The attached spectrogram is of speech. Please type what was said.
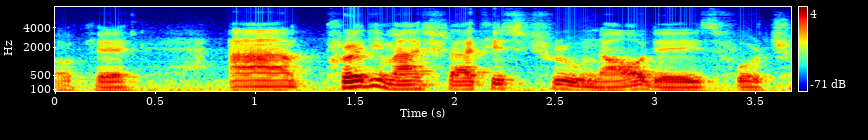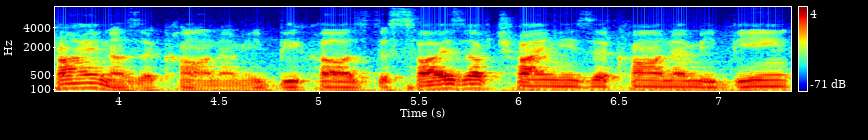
Okay, and pretty much that is true nowadays for China's economy because the size of Chinese economy being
